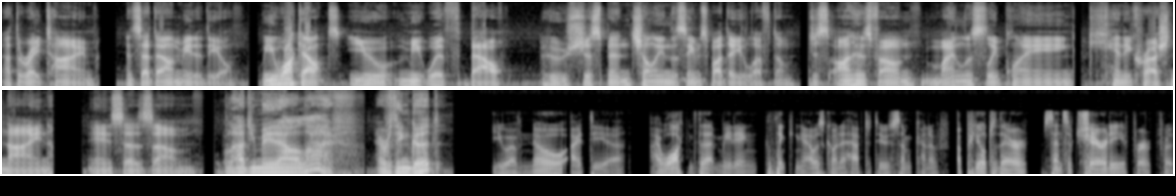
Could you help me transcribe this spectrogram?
at the right time and sat down and made a deal. When you walk out, you meet with Bao, who's just been chilling in the same spot that you left him. Just on his phone, mindlessly playing Candy Crush 9. And he says, um, Glad you made it out alive. Everything good? You have no idea. I walked into that meeting thinking I was going to have to do some kind of appeal to their sense of charity for, for,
